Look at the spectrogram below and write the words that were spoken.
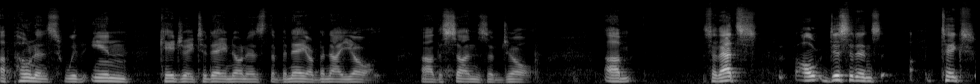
opponents within KJ today, known as the B'nai or B'nai Yoel, uh, the sons of Joel. Um, so that's all, dissidence takes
